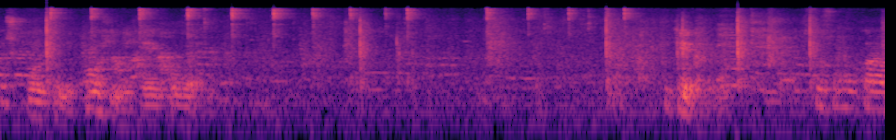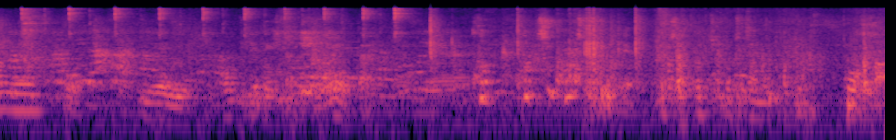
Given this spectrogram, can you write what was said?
少しこういうふうに頭皮に平行ぐらい。程度ねそそこからもう一個上に出てきたところをここっちこっち見てこっちこっちこっちこっちこうか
